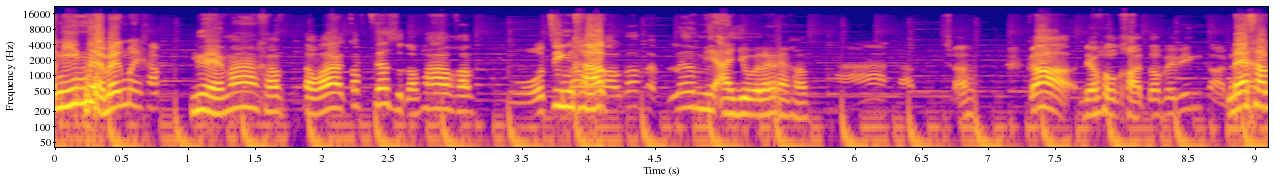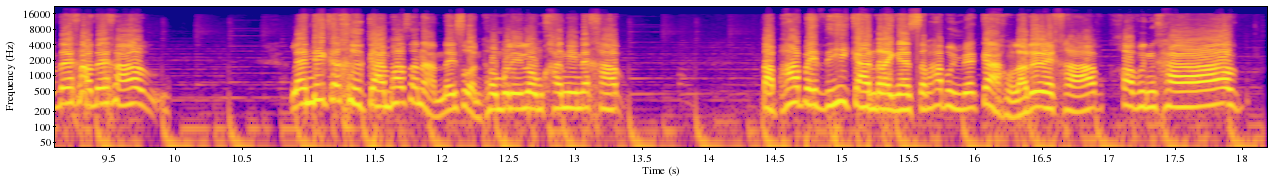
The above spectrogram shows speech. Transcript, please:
อนๆนี้เหนื่อยไหมครับเหนื่อยมากครับ แต่ว่าก็เพื่อสุขภาพครับโอ้จริงครับเราก็แบบเริ่มมีอายุแล้วนะครับอ่าครับครับ ก็เดี๋ยวผมขอตัวไปวิ่งก่อนได้ครับได้ครับได้ครับ และนี่ก็คือการภาคสนามในสวนธนบุรีลมครั้งนี้นะครับ ตัดภาพไปที่การรายงานสภาพภูมิอากาศของเราได้เลยครับ ขอบคุณครับ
